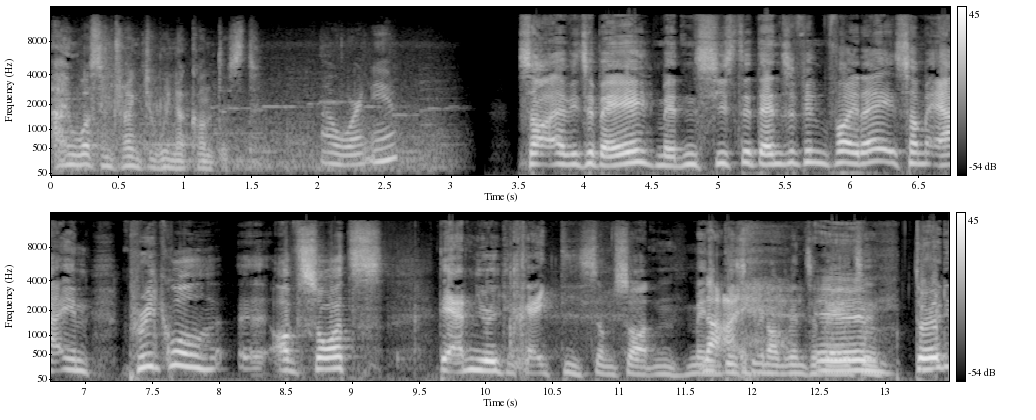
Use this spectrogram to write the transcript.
I wasn't trying to win a contest. Oh, weren't you? Så er vi tilbage med den sidste dansefilm for i dag, som er en prequel øh, of sorts. Det er den jo ikke rigtig som sådan, men Nej. det skal vi nok vende tilbage øh, til. Dirty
